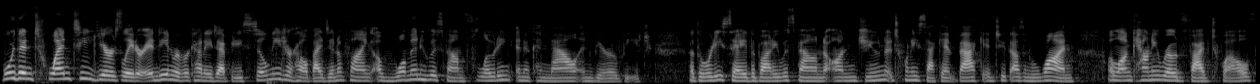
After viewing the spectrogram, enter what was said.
More than 20 years later, Indian River County deputies still need your help identifying a woman who was found floating in a canal in Vero Beach. Authorities say the body was found on June 22nd back in 2001 along County Road 512.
